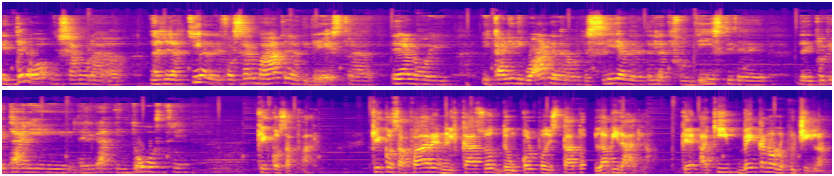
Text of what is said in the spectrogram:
e però diciamo, la, la, gerarchia delle forze armate era di destra, erano i, i cani di guardia della borghesia, dei, dei latifondisti, dei, dei proprietari delle grandi industrie. Che cosa fare? Che cosa fare nel caso di un colpo di Stato lapidario, che a chi beccano lo fucilano?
